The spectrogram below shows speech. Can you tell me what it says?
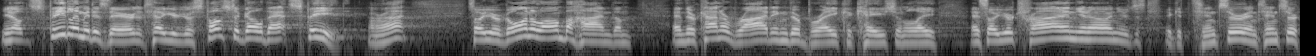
You know, speed limit is there to tell you you're supposed to go that speed, all right? So you're going along behind them and they're kind of riding their brake occasionally. And so you're trying, you know, and you just, it gets tenser and tenser.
